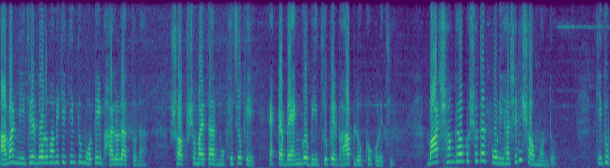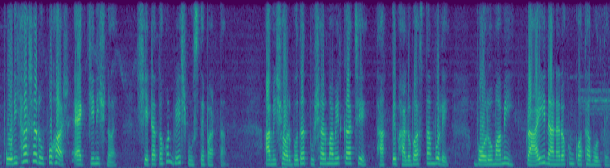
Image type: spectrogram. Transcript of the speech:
আমার নিজের বড় মামিকে কিন্তু মোটেই ভালো লাগতো না। সব সময় তার মুখে চোখে একটা ব্যঙ্গ বিদ্রুপের ভাব লক্ষ্য করেছি। মার সঙ্গে অবশ্য তার পরিহাসেরই সম্বন্ধ। কিন্তু পরিহাস আর উপহাস এক জিনিস নয়, সেটা তখন বেশ বুঝতে পারতাম। আমি সর্বদা তুষার মামির কাছে থাকতে ভালোবাসতাম বলে বড় মামি প্রায়ই নানা রকম কথা বলতেন।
